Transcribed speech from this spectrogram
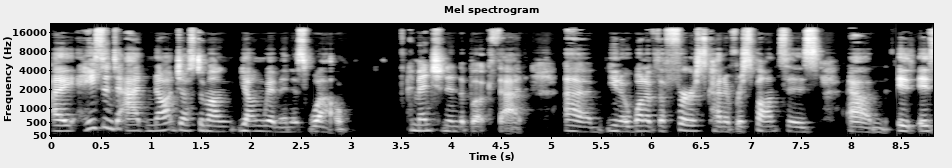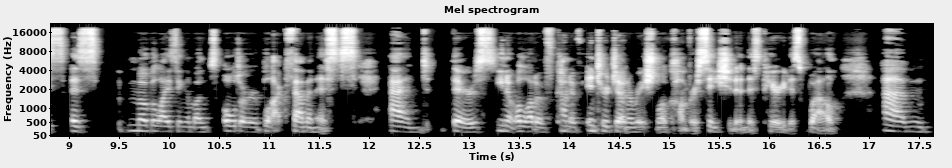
I hasten to add, not just among young women as well. I mentioned in the book that um, you know one of the first kind of responses um, is, is, is mobilizing amongst older Black feminists, and there's you know a lot of kind of intergenerational conversation in this period as well. Um,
